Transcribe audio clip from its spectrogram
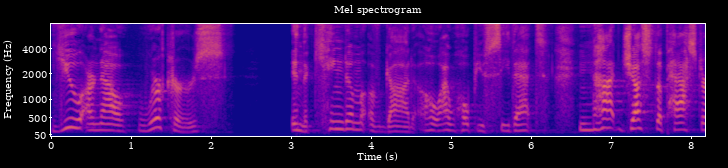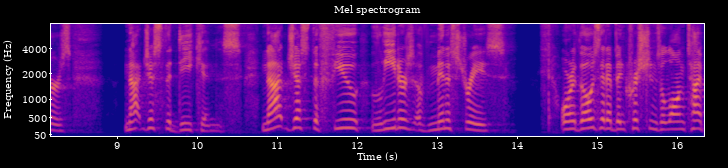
You are now workers in the kingdom of God. Oh, I hope you see that. Not just the pastors, not just the deacons, not just the few leaders of ministries or those that have been Christians a long time,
